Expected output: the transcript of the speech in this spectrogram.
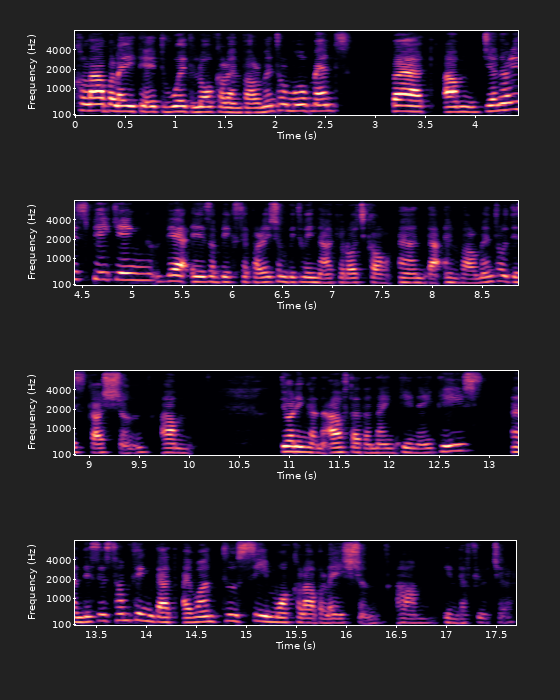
collaborated with local environmental movements, but um, generally speaking, there is a big separation between archaeological and environmental discussion um, during and after the 1980s. And this is something that I want to see more collaboration um, in the future.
